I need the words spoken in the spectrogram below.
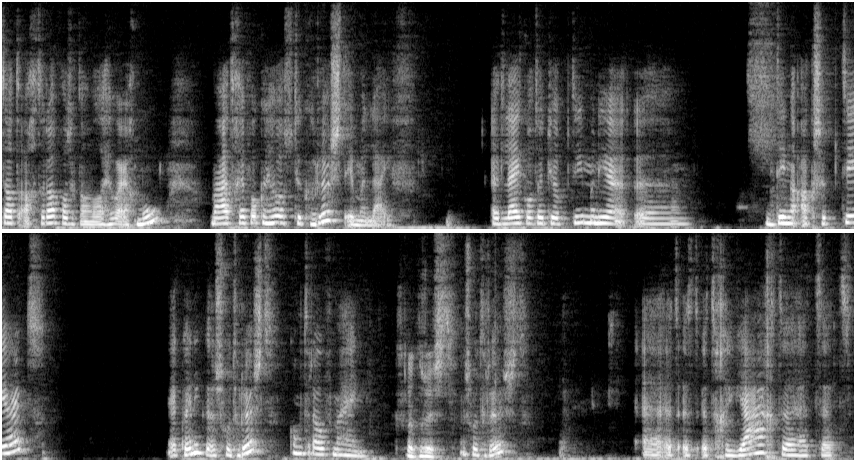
dat achteraf, was ik dan wel heel erg moe, maar het geeft ook een heel stuk rust in mijn lijf. Het lijkt wel dat je op die manier eh, dingen accepteert. Ja, ik weet niet, een soort rust komt er over me heen Een soort rust. een soort rust. Eh, het, het, het gejaagde, het, het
